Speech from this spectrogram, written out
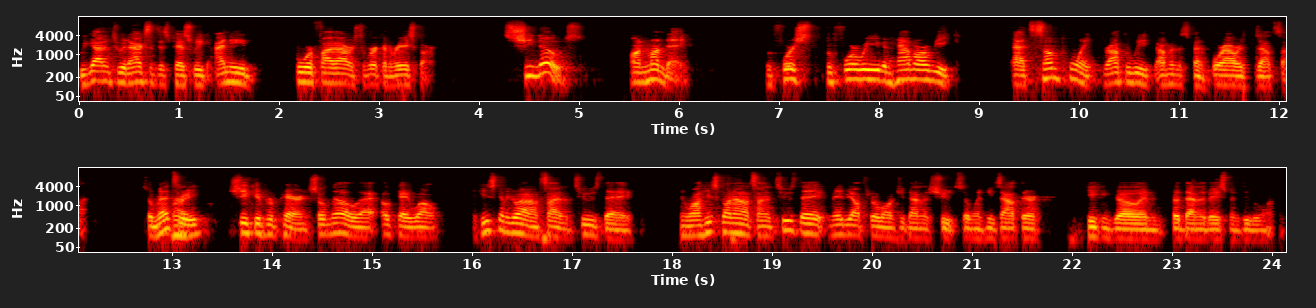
we got into an accident this past week i need four or five hours to work on a race car she knows on monday before before we even have our week at some point throughout the week i'm going to spend four hours outside So mentally, Right. she can prepare and she'll know that, okay, well, if he's going to go out outside on Tuesday, and while he's going out outside on Tuesday, maybe I'll throw laundry down the chute. So when he's out there, he can go and go down to the basement and do the laundry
